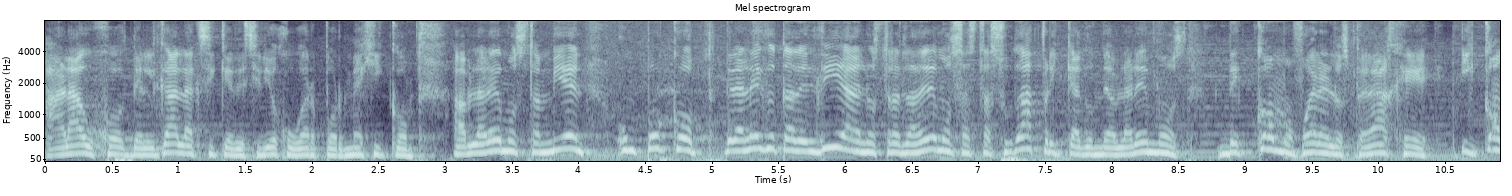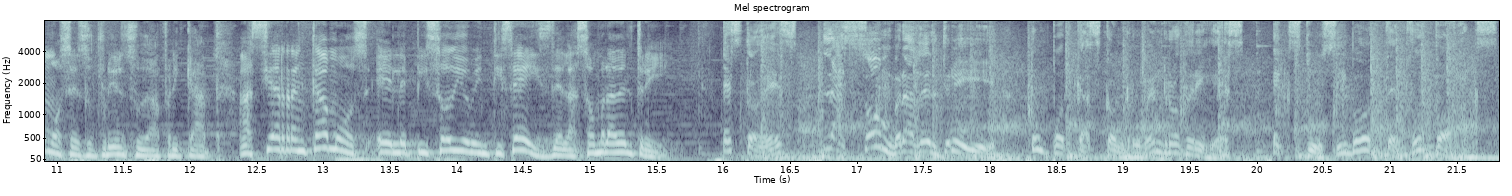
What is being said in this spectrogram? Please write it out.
Araujo del Galaxy que decidió jugar por México. Hablaremos también un poco de la anécdota del día, nos trasladaremos hasta Sudáfrica donde hablaremos de cómo fuera el hospedaje y cómo se sufrió en Sudáfrica. Así arrancamos el episodio 26 de La Sombra del Tri. Esto es La Sombra del Tri, un podcast con Rubén Rodríguez, exclusivo de Footbox.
